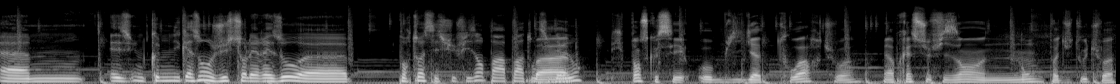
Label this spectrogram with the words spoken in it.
Euh, et une communication juste sur les réseaux, euh, pour toi, c'est suffisant par rapport à ton Bah, type d'événement Je pense que c'est obligatoire, tu vois. Mais après, suffisant, non, pas du tout, tu vois.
